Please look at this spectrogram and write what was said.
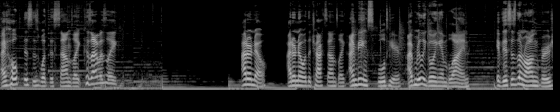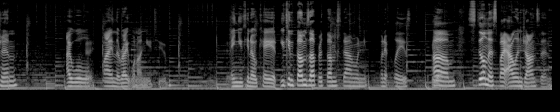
I hope this is what this sounds like. Because I was like. I don't know. I don't know what the track sounds like. I'm being schooled here. I'm really going in blind. If this is the wrong version, I will find the right one on YouTube. And you can okay it. You can thumbs up or thumbs down when when it plays. Yeah. Um, Stillness by Alan Johnson.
